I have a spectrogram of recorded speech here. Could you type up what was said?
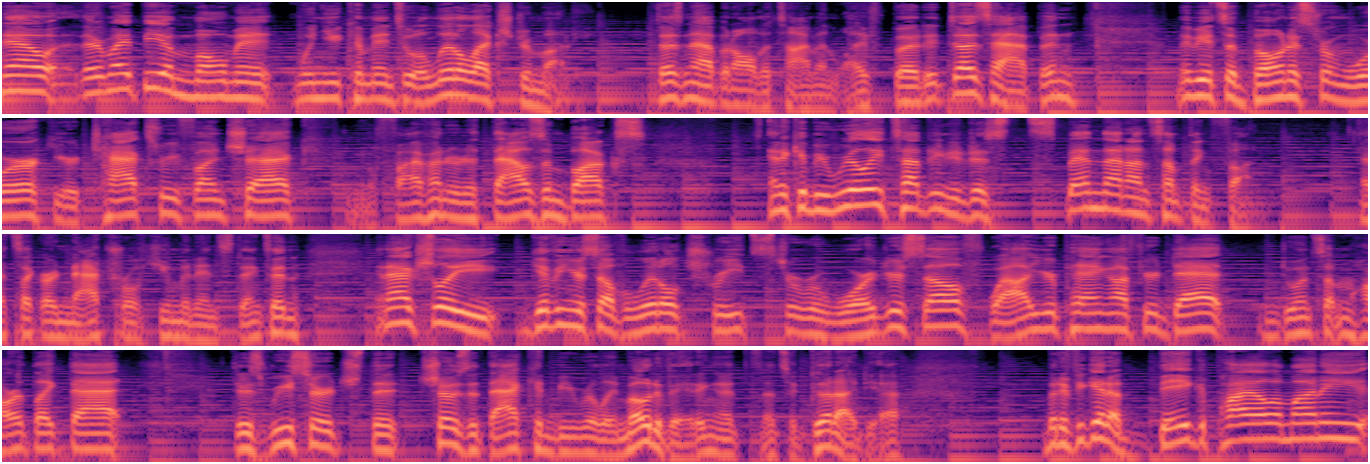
Now, there might be a moment when you come into a little extra money. It doesn't happen all the time in life, but it does happen. Maybe it's a bonus from work, your tax refund check, you know, 500, 1000 bucks, and it can be really tempting to just spend that on something fun. That's like our natural human instinct. And, and actually giving yourself little treats to reward yourself while you're paying off your debt and doing something hard like that. There's research that shows that that can be really motivating. That's a good idea. But if you get a big pile of money,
